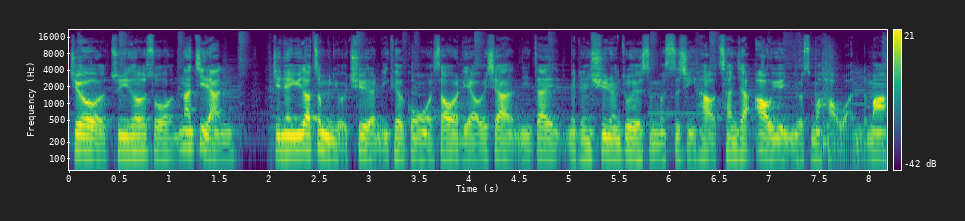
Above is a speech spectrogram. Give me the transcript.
就春熙说：“那既然……”今天遇到这么有趣的，你可以跟我稍微聊一下你在每天训练做些什么事情，还有参加奥运有什么好玩的吗？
